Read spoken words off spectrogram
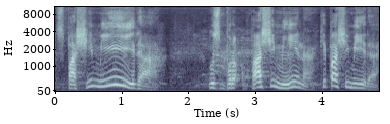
Os pachimira. Os bro... pachimina. Que pachimira?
